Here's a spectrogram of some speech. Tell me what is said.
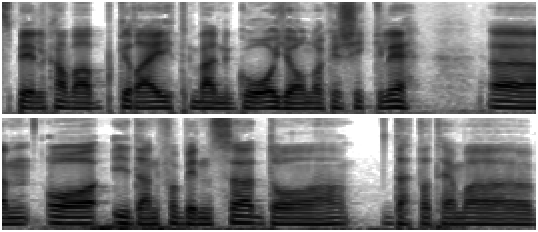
Spill kan være greit, men gå og gjør noe skikkelig. Um, og i den forbindelse, da dette temaet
